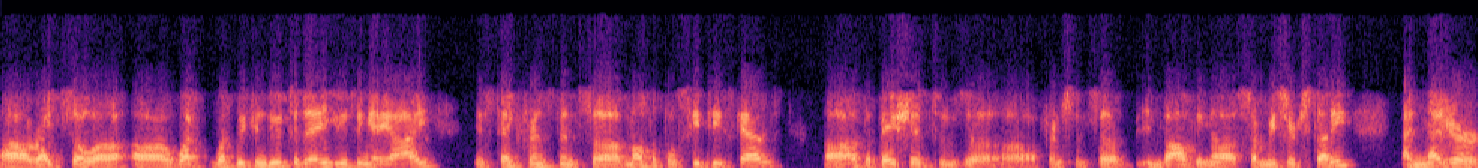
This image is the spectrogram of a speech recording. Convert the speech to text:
uh, right? So uh, uh, what, what we can do today using AI is take, for instance, uh, multiple CT scans of the patient who's, for instance, involved in some research study and measure,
